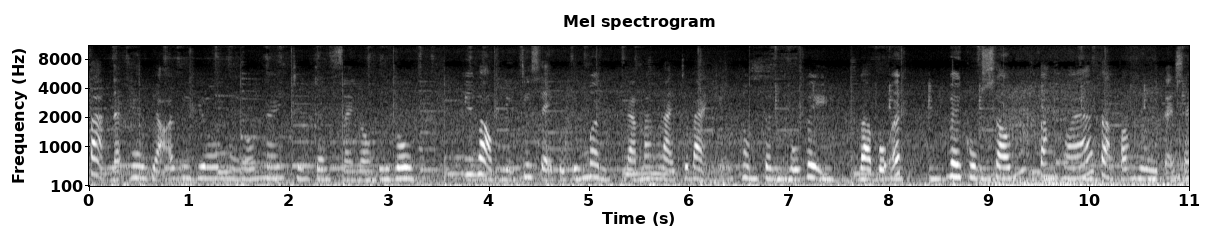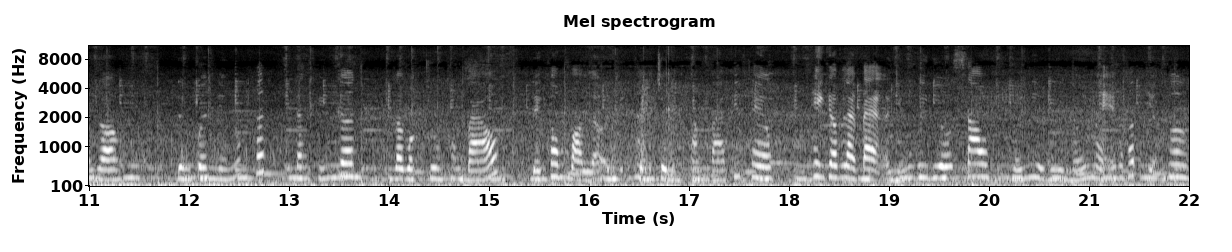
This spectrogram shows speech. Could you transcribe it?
Các bạn đã theo dõi video ngày hôm nay trên kênh Sài Gòn Vivo. Hy vọng những chia sẻ của chúng mình đã mang lại cho bạn những thông tin thú vị và bổ ích về cuộc sống, văn hóa và con người tại Sài Gòn. Đừng quên nhấn nút thích, đăng ký kênh và bật chuông thông báo để không bỏ lỡ những hành trình khám phá tiếp theo. Hẹn gặp lại bạn ở những video sau với nhiều điều mới mẻ và hấp dẫn hơn.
